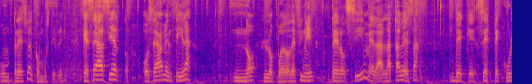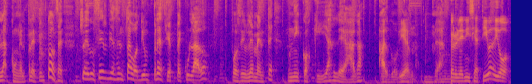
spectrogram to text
un precio al combustible. Que sea cierto o sea mentira, no lo puedo definir, pero sí me da la cabeza de que se especula con el precio. Entonces, reducir 10 centavos de un precio especulado, posiblemente ni cosquillas le haga al gobierno. Pero la iniciativa, digo,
